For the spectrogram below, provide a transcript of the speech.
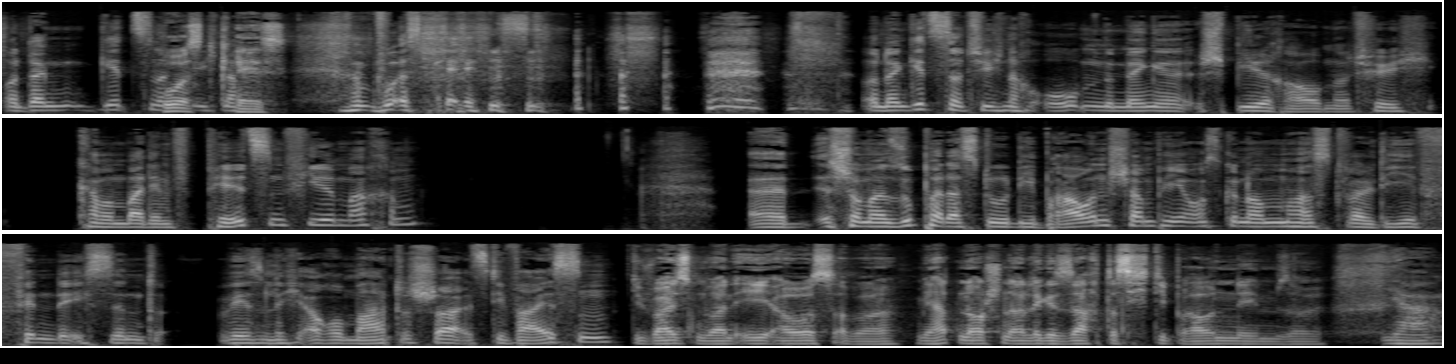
Und dann geht's natürlich Worst Case. Nach, Worst Case. und dann geht's natürlich nach oben eine Menge Spielraum. Natürlich kann man bei den Pilzen viel machen. Äh, ist schon mal super, dass du die braunen Champignons genommen hast, weil die, finde ich, sind wesentlich aromatischer als die weißen. Die weißen waren eh aus, aber mir hatten auch schon alle gesagt, dass ich die braunen nehmen soll. Ja,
